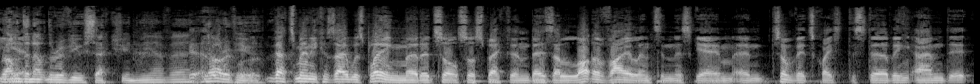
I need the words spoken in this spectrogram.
Rounding out the review section, we have uh, your review. That's mainly because I was playing Murdered Soul Suspect, and there's a lot of violence in this game, and some of it's quite disturbing, and it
